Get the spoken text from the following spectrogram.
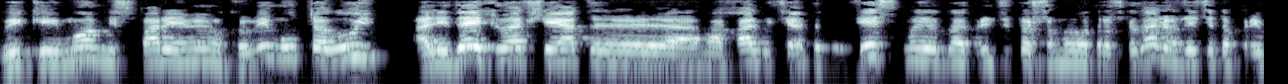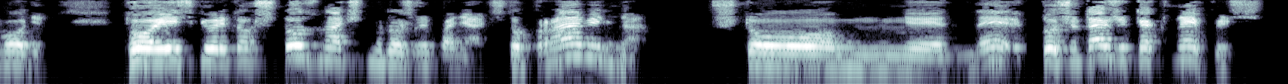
викимо миспар ямим кровим, уталуй, алидей хилат шият махаль. Здесь мы, в принципе, то, что мы вот рассказали, он здесь это приводит. То есть, говорит он, что значит мы должны понять? Что правильно, что не, точно так же, как нефиш,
